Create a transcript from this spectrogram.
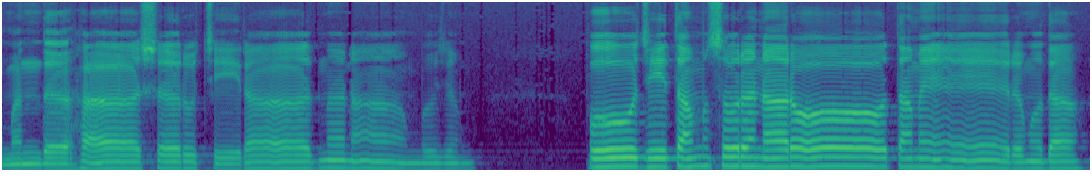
मन्दहाशरुचिरात्मनाम्बुजं पूजितं सुरनरोतमेर्मुदा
